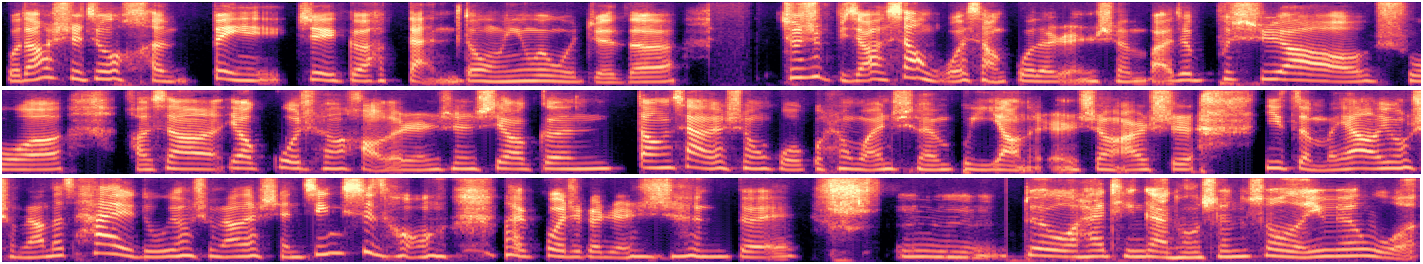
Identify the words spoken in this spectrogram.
我当时就很被这个感动，因为我觉得得。就是比较像我想过的人生吧，就不需要说好像要过成好的人生，是要跟当下的生活过成完全不一样的人生，而是你怎么样用什么样的态度，用什么样的神经系统 来过这个人生。对，嗯，对我还挺感同身受的，因为我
